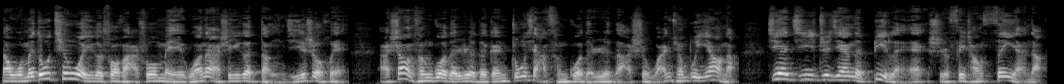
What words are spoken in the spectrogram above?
那我们都听过一个说法，说美国呢是一个等级社会啊，上层过的日子跟中下层过的日子啊是完全不一样的，阶级之间的壁垒是非常森严的。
